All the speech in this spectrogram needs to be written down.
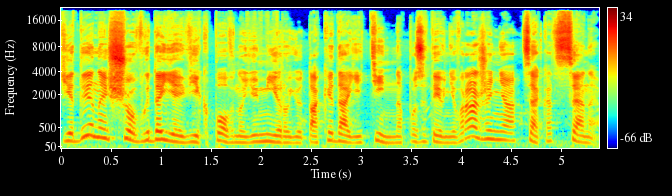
Єдине, що видає вік повною мірою та кидає тінь на позитивні враження, це катсцени.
